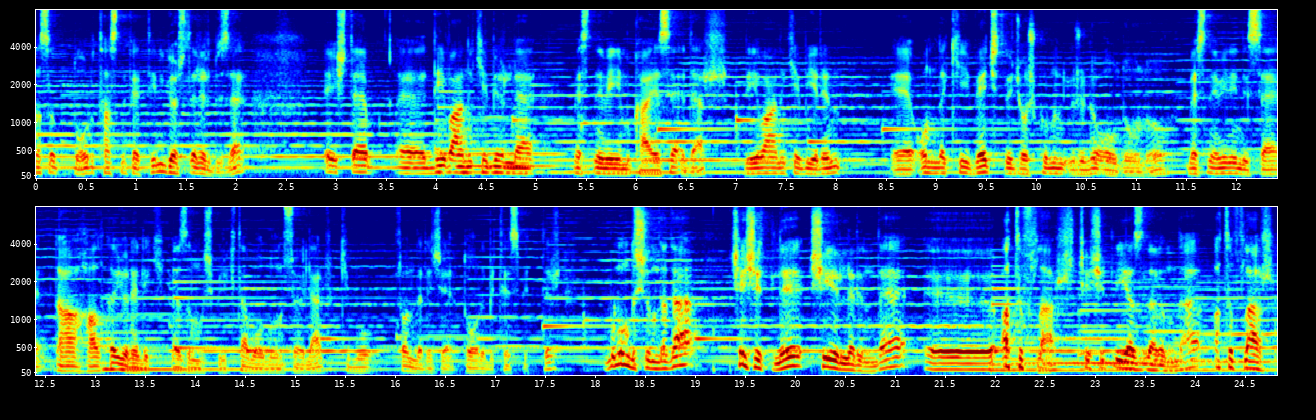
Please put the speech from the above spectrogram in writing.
nasıl doğru tasnif ettiğini gösterir bize. E işte e, Divan-ı Kebir'le Mesnevi'yi mukayese eder. Divan-ı Kebir'in e, ondaki vecd ve coşkunun ürünü olduğunu, Mesnevi'nin ise daha halka yönelik yazılmış bir kitap olduğunu söyler ki bu son derece doğru bir tespittir. Bunun dışında da çeşitli şiirlerinde e, atıflar, çeşitli yazılarında atıflar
